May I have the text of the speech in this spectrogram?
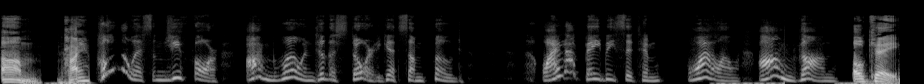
Um, hi? Hello, SMG4. I'm going to the store to get some food. Why not babysit him while I'm gone? Okay,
